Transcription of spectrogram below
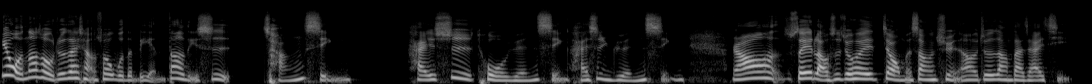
因为我那时候我就在想说，我的脸到底是长形还是椭圆形还是圆形，然后所以老师就会叫我们上去，然后就让大家一起。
